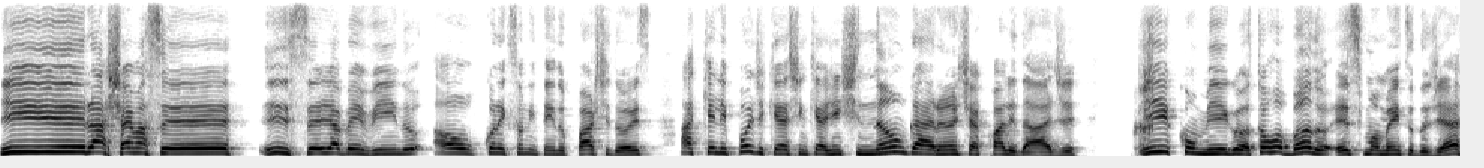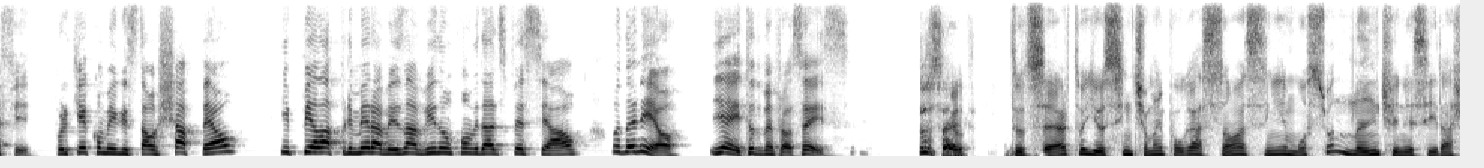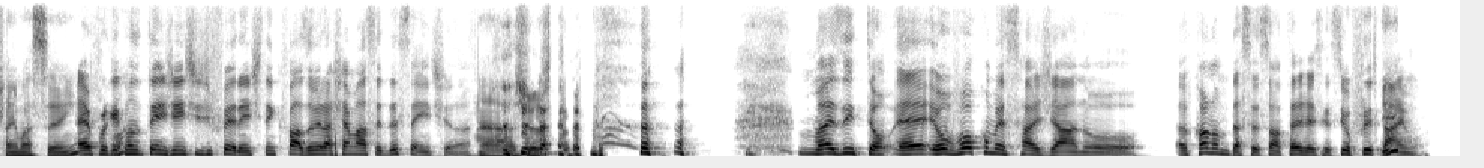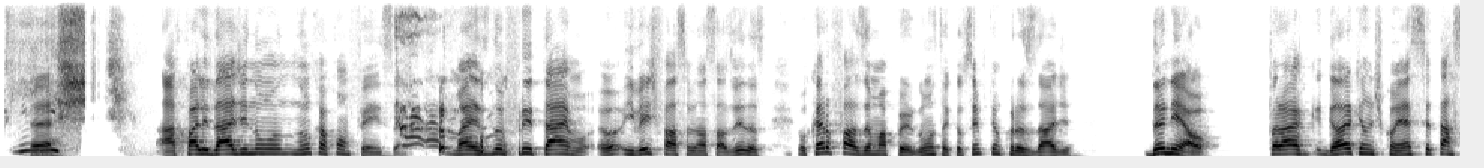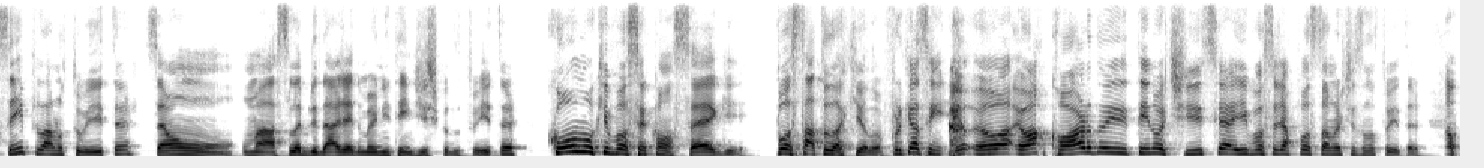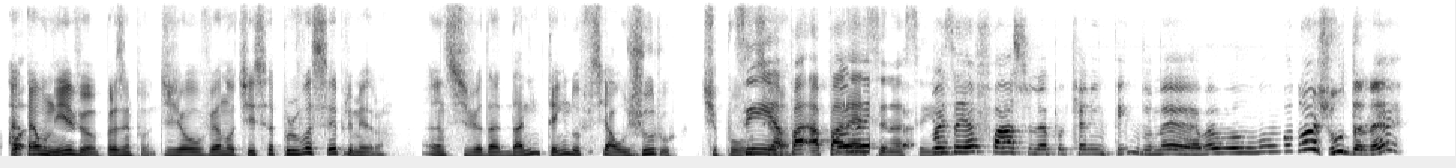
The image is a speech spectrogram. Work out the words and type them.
Irachai-masu! E seja bem-vindo ao Conexão Nintendo Parte 2, aquele podcast em que a gente não garante a qualidade. E comigo, eu tô roubando esse momento do Jeff, porque comigo está o Chapéu e pela primeira vez na vida um convidado especial, o Daniel. E aí, tudo bem pra vocês? Tudo certo. Tudo certo, e eu senti uma empolgação assim emocionante nesse Irachai Maçã, hein? É porque quando tem gente diferente tem que fazer o Irachai Maçã decente, né? Ah, justo. Mas então, é, eu vou começar já no. Qual é o nome da sessão? Até já esqueci. O Free Time. Ixi. É, a qualidade não, nunca compensa. Mas no Free Time, eu, em vez de falar sobre nossas vidas, eu quero fazer uma pergunta que eu sempre tenho curiosidade. Daniel, Pra galera que não te conhece, você tá sempre lá no Twitter. Você é um, uma celebridade aí do meio nintendístico do Twitter. Como que você consegue postar tudo aquilo? Porque assim, eu, eu, eu acordo e tem notícia e você já postou a notícia no Twitter. Não, é, é um nível, por exemplo, de eu ver a notícia por você primeiro. Antes de ver da, da Nintendo oficial, juro. Tipo, Sim, apa aparece, né? Sim. Mas aí é fácil, né? Porque a Nintendo, né? Não, não ajuda, né?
